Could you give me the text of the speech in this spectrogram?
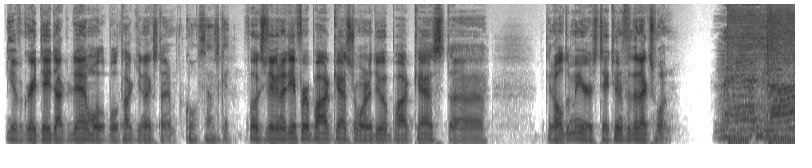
You have a great day, Dr. Dan. We'll, we'll talk to you next time. Cool. Sounds good. Folks, if you have an idea for a podcast or want to do a podcast, uh, get hold of me or stay tuned for the next one. Landmine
